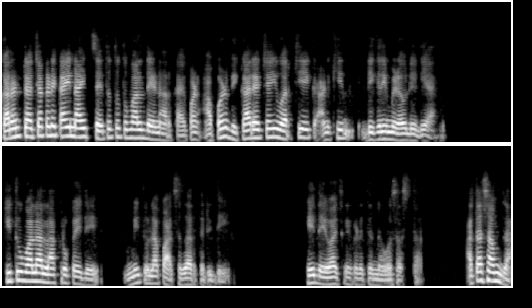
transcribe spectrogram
कारण त्याच्याकडे काही नाहीच आहे तर तो तुम्हाला देणार काय? पण आपण भिकाऱ्याच्याही वरची एक आणखी डिग्री मिळवलेली आहे की तू मला लाख रुपये दे मी तुला पाच हजार तरी देईन. हे देवाच्याकडे ते नवस असतात. आता समजा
